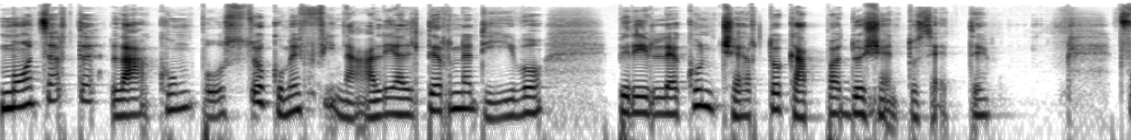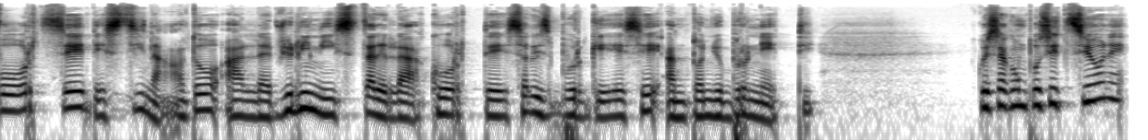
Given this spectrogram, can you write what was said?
Mozart l'ha composto come finale alternativo per il concerto K207, forse destinato al violinista della corte salisburghese Antonio Brunetti. Questa composizione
